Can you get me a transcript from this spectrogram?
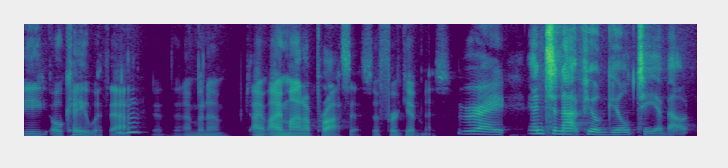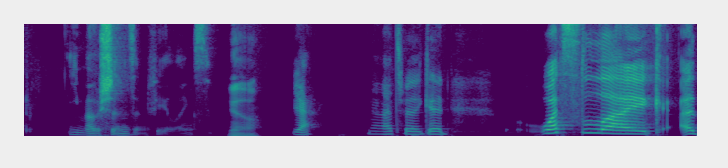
be okay with that. That, that I'm gonna I'm, I'm on a process of forgiveness. Right. And to not feel guilty about emotions and feelings. Yeah. Yeah. No, that's really good. What's like, a,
